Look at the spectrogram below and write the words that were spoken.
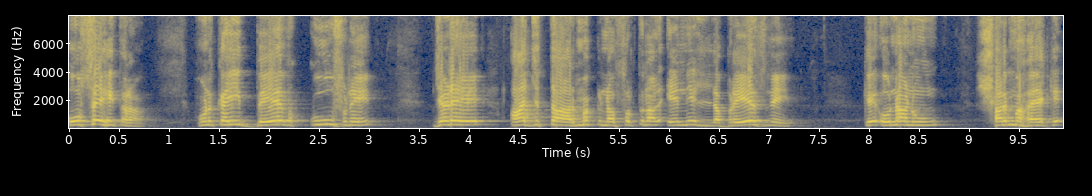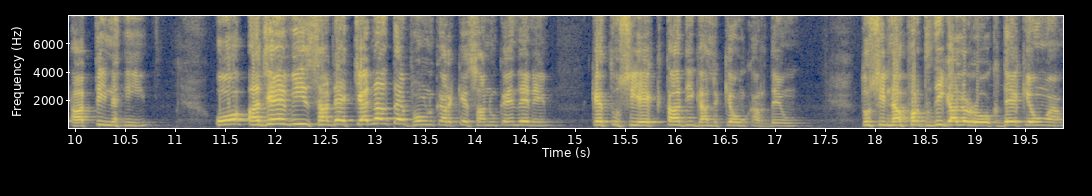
ਉਸੇ ਹੀ ਤਰ੍ਹਾਂ ਹੁਣ ਕਈ ਬੇਵਕੂਫ ਨੇ ਜਿਹੜੇ ਅੱਜ ਧਾਰਮਿਕ ਨਫ਼ਰਤ ਨਾਲ ਇੰਨੇ ਲਬਰੇਜ਼ ਨੇ ਕਿ ਉਹਨਾਂ ਨੂੰ ਸ਼ਰਮ ਹੈ ਕਿ ਆਤੀ ਨਹੀਂ। ਉਹ ਅਜੇ ਵੀ ਸਾਡੇ ਚੈਨਲ ਤੇ ਫੋਨ ਕਰਕੇ ਸਾਨੂੰ ਕਹਿੰਦੇ ਨੇ ਕਿ ਤੁਸੀਂ ਏਕਤਾ ਦੀ ਗੱਲ ਕਿਉਂ ਕਰਦੇ ਹੋ? ਤੁਸੀਂ ਨਫ਼ਰਤ ਦੀ ਗੱਲ ਰੋਕਦੇ ਕਿਉਂ ਆ?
